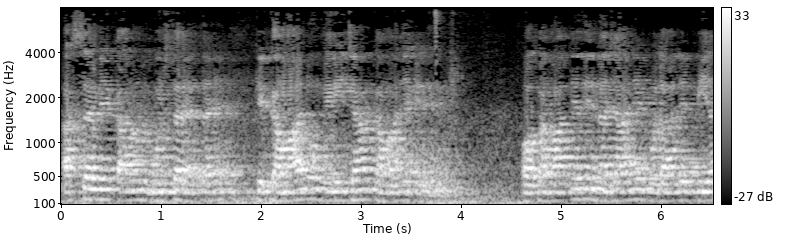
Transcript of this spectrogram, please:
اکثر میرے کانوں میں گونجتا رہتا ہے کہ کمالو میری جان کمانے کے دن اور فرماتے تھے نہ جانے بلا لے پیا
